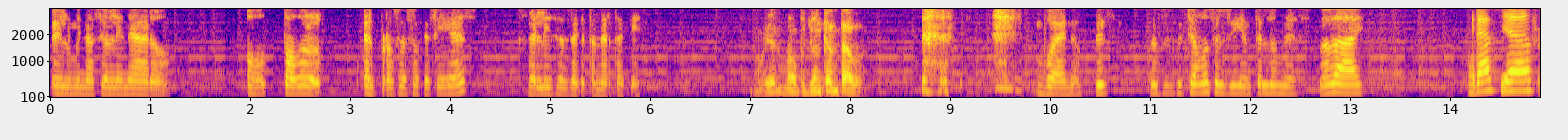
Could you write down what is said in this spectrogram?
iluminación lineal o, o todo el proceso que sigues, felices de tenerte aquí. Muy bien, no, pues yo encantado. bueno, pues nos escuchamos el siguiente lunes. Bye bye. Gracias.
